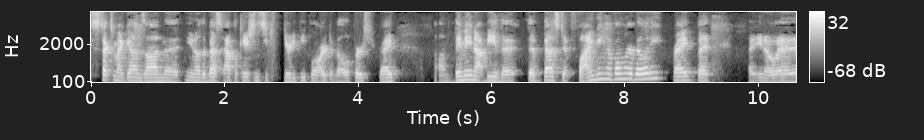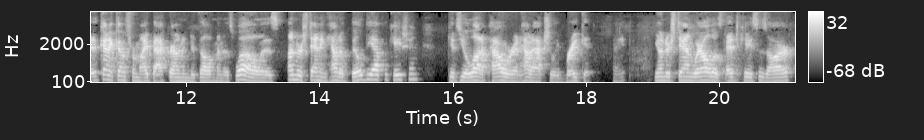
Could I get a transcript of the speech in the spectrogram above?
stuck to my guns on the you know the best application security people are developers, right? Um, they may not be the the best at finding a vulnerability, right? But uh, you know, it, it kind of comes from my background in development as well. Is understanding how to build the application gives you a lot of power in how to actually break it, right? You understand where all those edge cases are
